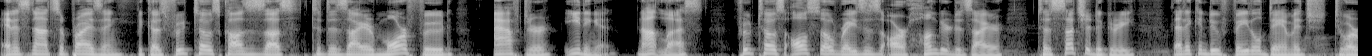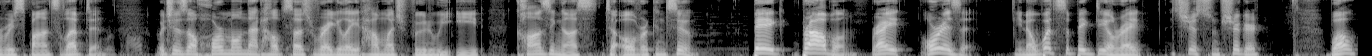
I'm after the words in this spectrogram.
And it's not surprising because fructose causes us to desire more food after eating it, not less. Fructose also raises our hunger desire to such a degree that it can do fatal damage to our response leptin, which is a hormone that helps us regulate how much food we eat, causing us to overconsume. Big problem, right? Or is it? You know, what's the big deal, right? It's just some sugar. Well,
